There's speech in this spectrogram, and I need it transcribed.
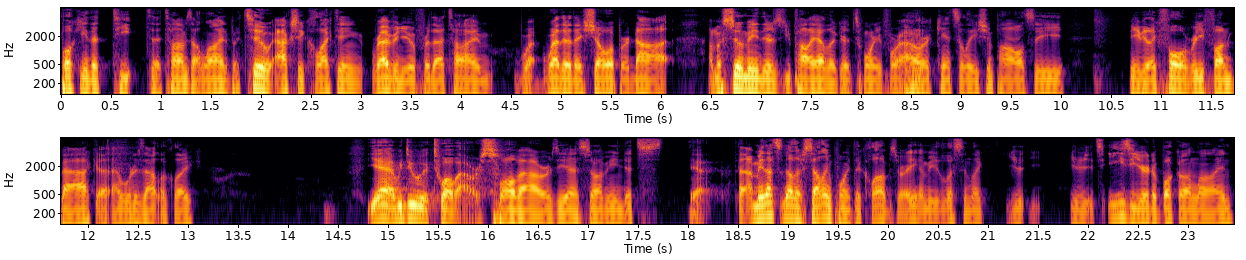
booking the t- the times online, but two actually collecting revenue for that time, wh- whether they show up or not. I'm assuming there's you probably have like a 24 mm-hmm. hour mm-hmm. cancellation policy, maybe like full refund back. Uh, what does that look like? Yeah, we do it 12 hours. 12 hours, yeah. So I mean, it's yeah. I mean, that's another selling point to clubs, right? I mean, listen, like you're, you're it's easier to book online.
